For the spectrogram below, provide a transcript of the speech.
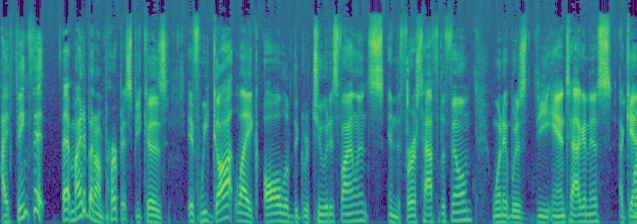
I think that that might have been on purpose because if we got like all of the gratuitous violence in the first half of the film when it was the antagonists against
